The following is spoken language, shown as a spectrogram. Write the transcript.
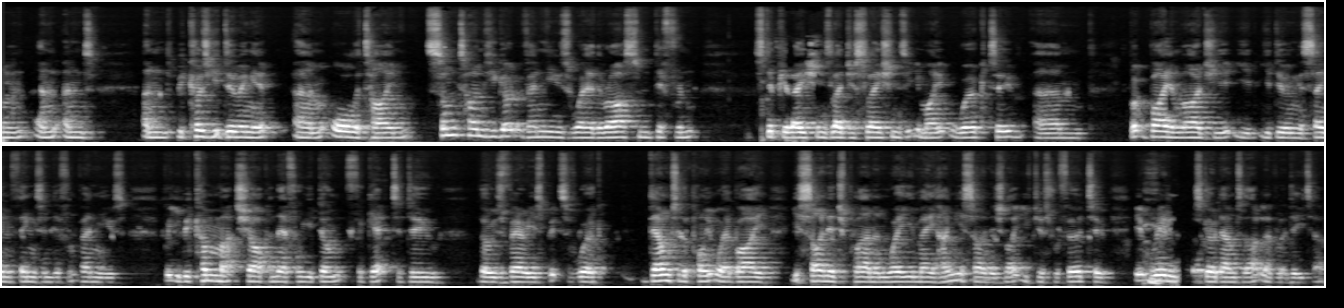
Um, and and and because you're doing it um, all the time, sometimes you go to venues where there are some different stipulations, legislations that you might work to. Um, but by and large, you, you, you're doing the same things in different venues. But you become match sharp, and therefore you don't forget to do those various bits of work down to the point whereby your signage plan and where you may hang your signage, like you've just referred to, it really does go down to that level of detail.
